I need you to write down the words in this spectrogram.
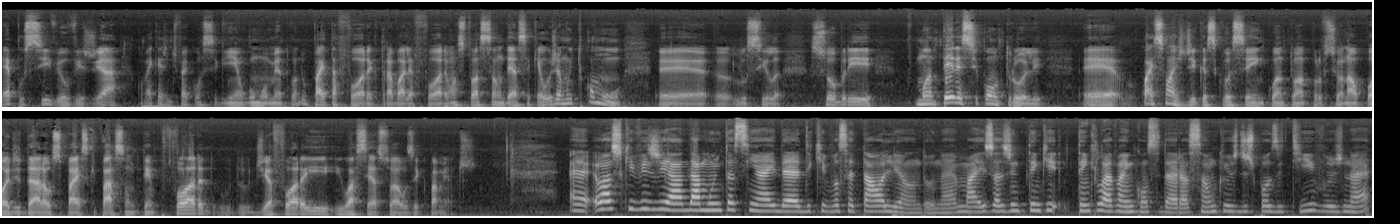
É possível vigiar? Como é que a gente vai conseguir em algum momento, quando o pai está fora, que trabalha fora, uma situação dessa que hoje é muito comum, é, Lucila, sobre manter esse controle? É, quais são as dicas que você, enquanto uma profissional, pode dar aos pais que passam o tempo fora, do, do dia fora e, e, o acesso aos equipamentos? É, eu acho que vigiar dá muito assim a ideia de que você está olhando, né? Mas a gente tem que, tem que levar em consideração que os dispositivos, né,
